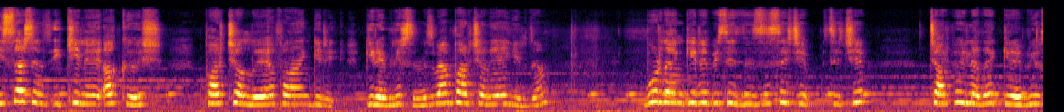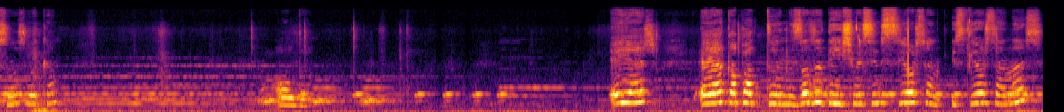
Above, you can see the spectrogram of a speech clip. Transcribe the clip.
İsterseniz ikili, akış, parçalıya falan gir- girebilirsiniz. Ben parçalıya girdim. Girip istediğinizi seçip seçip çarpıyla da girebiliyorsunuz. Bakın. Oldu. Eğer eğer kapattığınızda da değişmesini istiyorsan istiyorsanız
